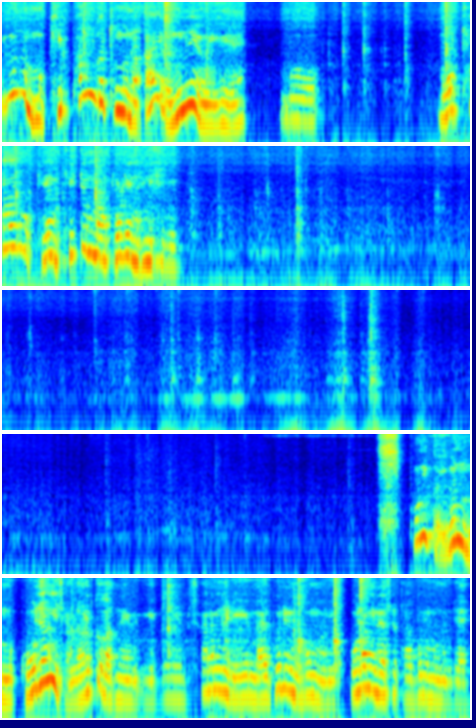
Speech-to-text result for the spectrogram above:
이거는 뭐 기판 같은 거는 아예 없네요, 이게. 뭐, 못하고 그냥 직접 막 돌리는 형식이. 보니까 이거는 뭐 고장이 잘 나올 것 같네요. 이게 그 사람들이 많이 버리는 거 보면 고장이 나서 다 버리는 건데.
